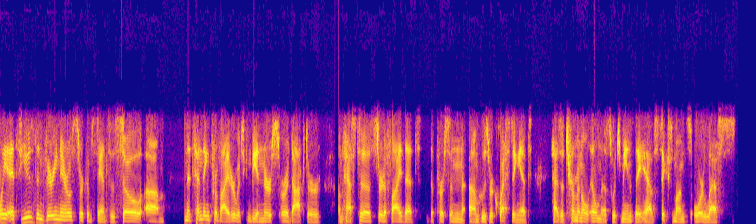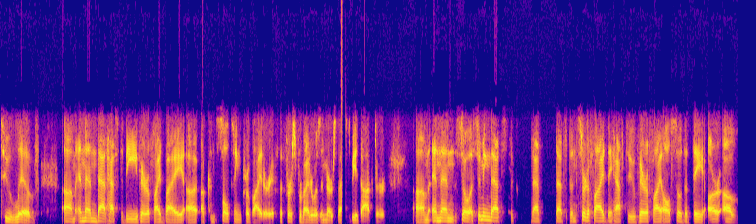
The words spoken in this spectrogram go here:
Well, yeah, it's used in very narrow circumstances. So, um, an attending provider, which can be a nurse or a doctor, um, has to certify that the person um, who's requesting it has a terminal illness, which means they have six months or less to live. Um, and then that has to be verified by a, a, consulting provider. If the first provider was a nurse, that has to be a doctor. Um, and then, so assuming that's the, that that's been certified, they have to verify also that they are of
